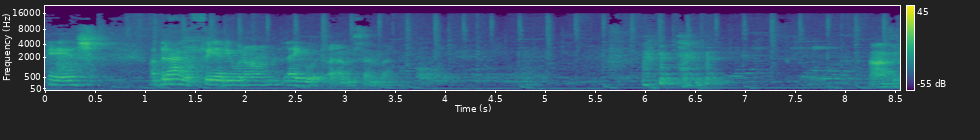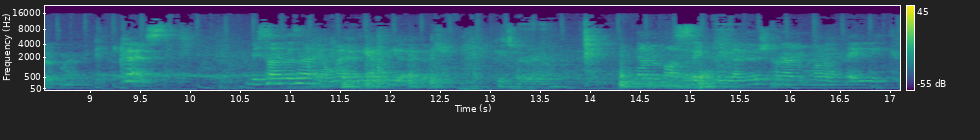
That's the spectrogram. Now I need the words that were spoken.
és a drága férj uram leült velem szembe. Átülök meg. Kösz! Viszont ez nem jó, mert ilyen billegős. Kicserélem. Nem az szép billegős, hanem van ott egy lik.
